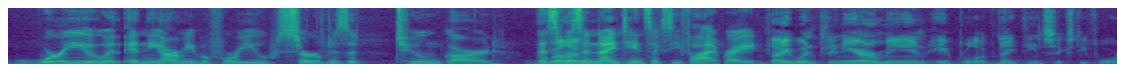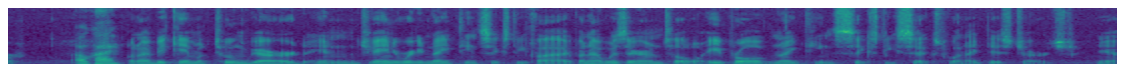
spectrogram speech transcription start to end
were you in the army before you served as a tomb guard? This well, was I, in 1965, right? I went in the army in April of 1964. Okay. But I became a tomb guard in January 1965, and I was there until April of 1966 when I discharged. Yeah.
